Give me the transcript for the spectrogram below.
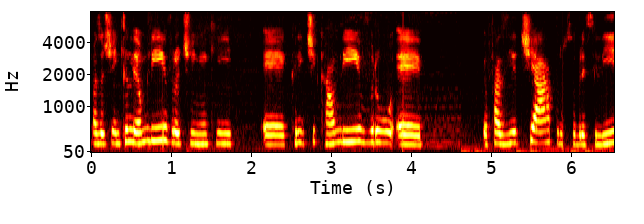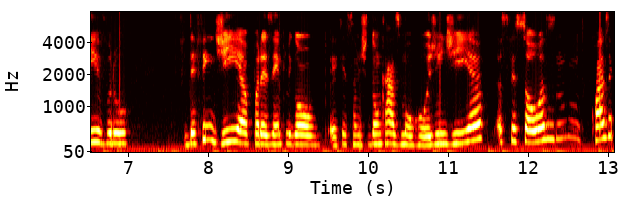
Mas eu tinha que ler um livro, eu tinha que é, criticar um livro, é, eu fazia teatro sobre esse livro, defendia, por exemplo, igual a questão de Dom Casmurro. Hoje em dia, as pessoas, quase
